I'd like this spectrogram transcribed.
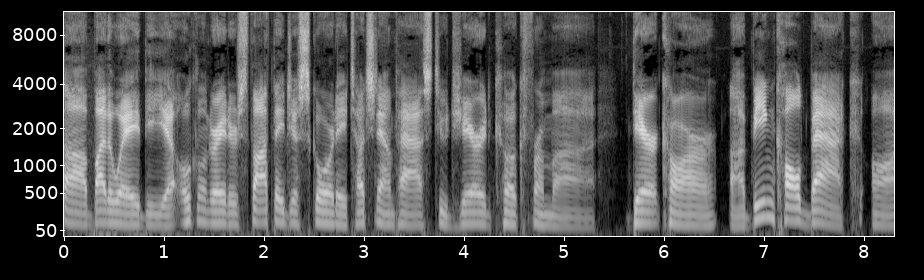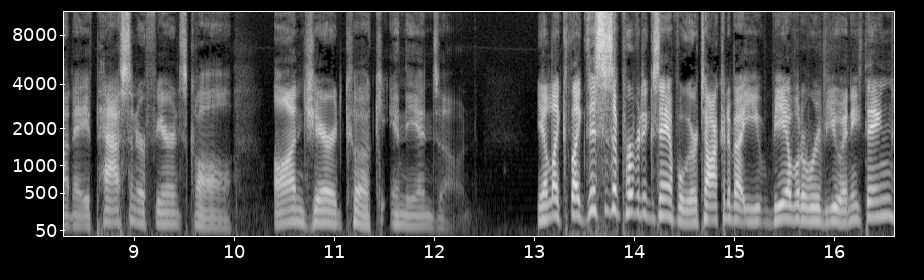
Uh, by the way, the uh, Oakland Raiders thought they just scored a touchdown pass to Jared Cook from uh, Derek Carr, uh, being called back on a pass interference call on Jared Cook in the end zone. You know, like like this is a perfect example. We were talking about you be able to review anything.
